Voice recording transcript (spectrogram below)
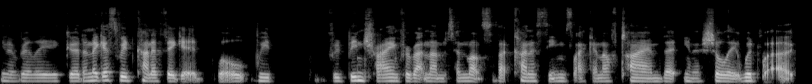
you know, really good. And I guess we'd kind of figured, well, we'd we'd been trying for about nine to ten months, so that kind of seems like enough time that you know surely it would work.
